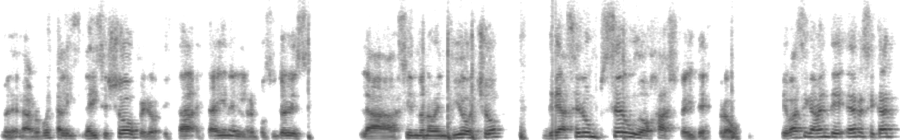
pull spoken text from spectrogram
la propuesta la, hice yo, pero está, está ahí en el repositorio, es la 198, de hacer un pseudo hash rate scroll. Que básicamente RCK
